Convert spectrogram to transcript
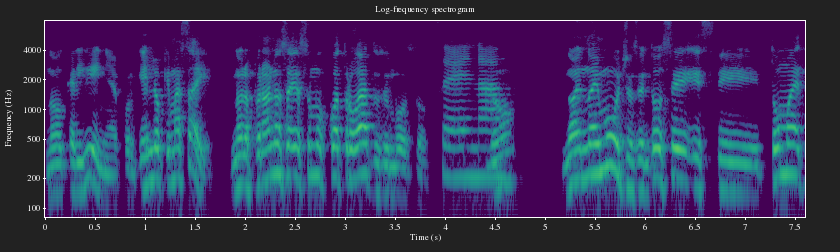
no caribeña, porque es lo que más hay. No, los peruanos allá somos cuatro gatos en Boston. Sí, no. ¿no? No, hay muchos, entonces este, toma,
